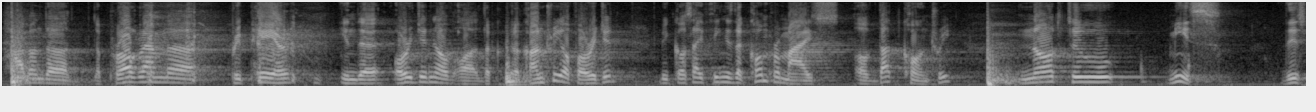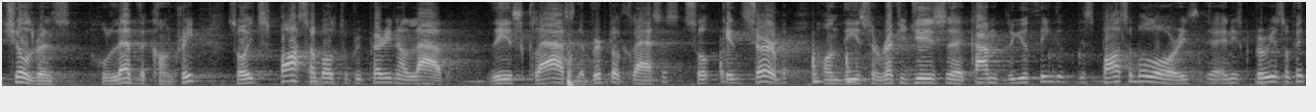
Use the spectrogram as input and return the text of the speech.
having the, the program uh, prepared in the origin of uh, the, the, country of origin because I think it's the compromise of that country not to miss these children who left the country. So it's possible to prepare in a lab these class, the virtual classes, so can serve on these refugees uh, camp. Do you think it's possible or is there any experience of it?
